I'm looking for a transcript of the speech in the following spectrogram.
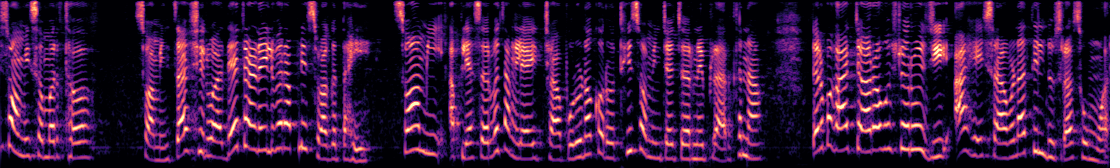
स्वामी समर्थ. स्वामींचा आशीर्वाद या चॅनेलवर आपले स्वागत आहे. स्वामी आपल्या सर्व चांगल्या इच्छा पूर्ण करत ही स्वामींच्या चरणी प्रार्थना. तर बघा चार ऑगस्ट रोजी आहे श्रावणातील दुसरा सोमवार.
